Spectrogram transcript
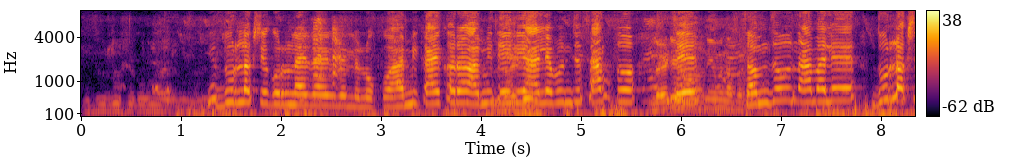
हे दुर्लक्ष करून राहिले लोक. आम्ही काय करा आम्ही ते आले म्हणजे सांगतो. ते समजवून आम्हाला दुर्लक्ष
